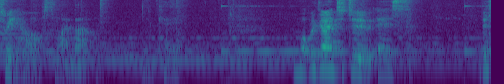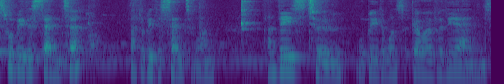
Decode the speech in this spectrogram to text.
Three halves like that. Okay. And what we're going to do is, this will be the centre, that'll be the centre one, and these two will be the ones that go over the end.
